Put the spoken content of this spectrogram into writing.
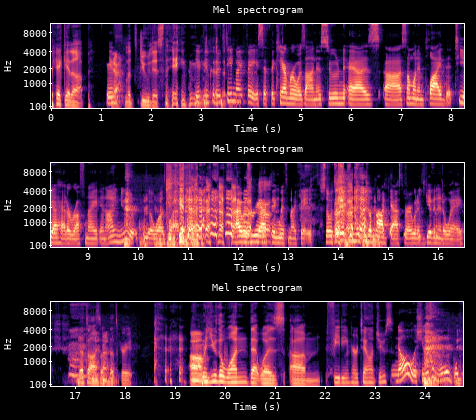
pick it up. If, Yeah. Let's do this thing. if you could have seen my face if the camera was on, as soon as uh, someone implied that Tia had a rough night, and I knew where Tia was last night, I was reacting with my face. So it's a good thing this is a podcast, where I would have given it away. That's awesome. That's great. Um, Were you the one that was um, feeding her talent juice? No, she was in really good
